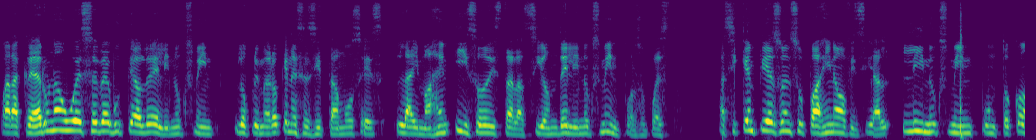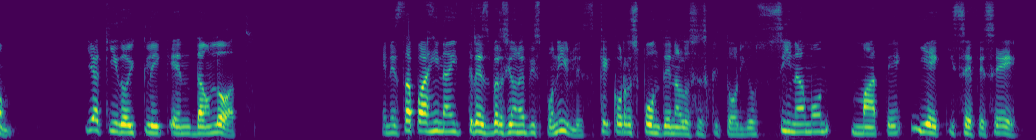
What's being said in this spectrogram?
Para crear una USB booteable de Linux Mint, lo primero que necesitamos es la imagen ISO de instalación de Linux Mint, por supuesto. Así que empiezo en su página oficial linuxmint.com y aquí doy clic en Download. En esta página hay tres versiones disponibles que corresponden a los escritorios Cinnamon, Mate y XFCE.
